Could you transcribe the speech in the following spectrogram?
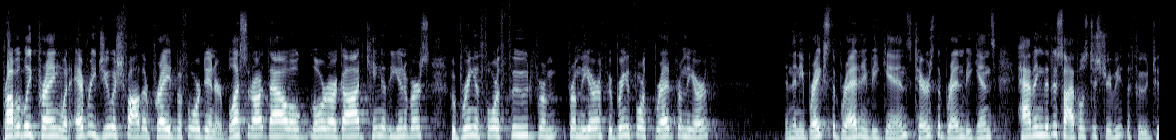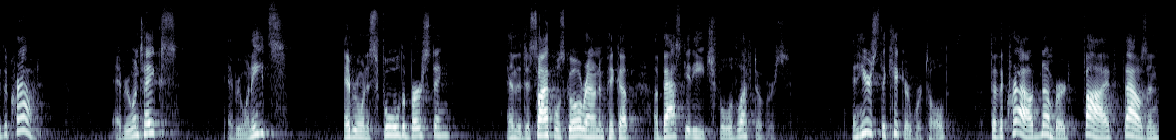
probably praying what every Jewish father prayed before dinner Blessed art thou, O Lord our God, King of the universe, who bringeth forth food from, from the earth, who bringeth forth bread from the earth. And then he breaks the bread and he begins, tears the bread and begins having the disciples distribute the food to the crowd. Everyone takes, everyone eats, everyone is full to bursting, and the disciples go around and pick up a basket each full of leftovers. And here's the kicker, we're told that the crowd numbered 5,000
